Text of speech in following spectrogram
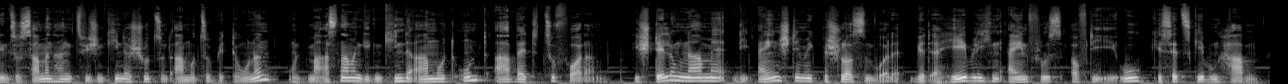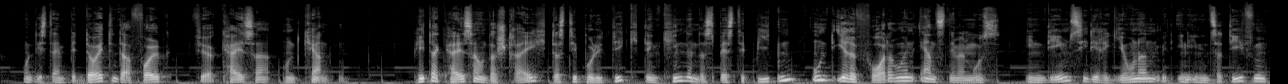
den Zusammenhang zwischen Kinderschutz und Armut zu betonen und Maßnahmen gegen Kinderarmut und Arbeit zu fordern. Die Stellungnahme, die einstimmig beschlossen wurde, wird erheblichen Einfluss auf die EU-Gesetzgebung haben und ist ein bedeutender Erfolg für Kaiser und Kärnten. Peter Kaiser unterstreicht, dass die Politik den Kindern das Beste bieten und ihre Forderungen ernst nehmen muss, indem sie die Regionen mit Initiativen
